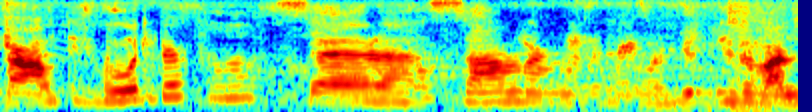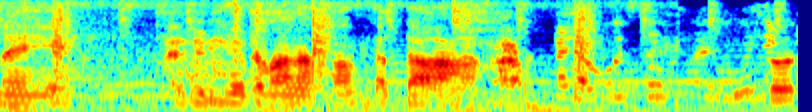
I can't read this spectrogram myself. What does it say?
Франк Будди. Це саме відвідуваний відвідувана та Тут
